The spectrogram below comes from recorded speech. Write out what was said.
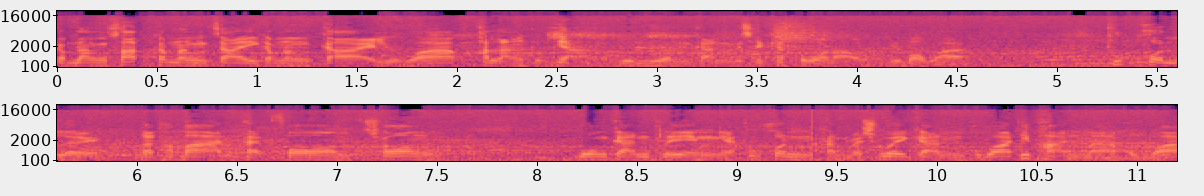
กำลังทรัพย์กำลังใจกำลังกายหรือว่าพลังทุกอย่างรวมๆกันไม่ใช่แค่ตัวเราที่บอกว่าทุกคนเลยรัฐบาลแพลตฟอร์ม ช่องวงการเพลงอย่างเงี้ยทุกคนหันมาช่วยกันเพราะว่าที่ผ่านมาผมว่า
